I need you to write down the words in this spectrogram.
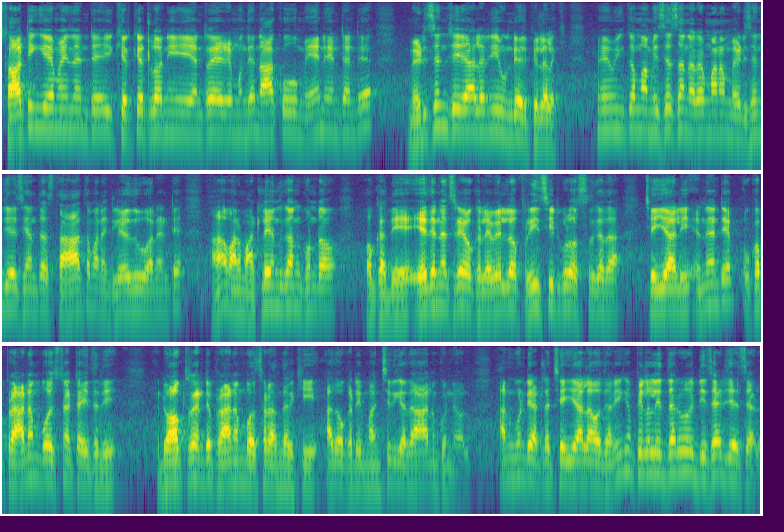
స్టార్టింగ్ ఏమైందంటే ఈ క్రికెట్లోని ఎంటర్ అయ్యే ముందే నాకు మెయిన్ ఏంటంటే మెడిసిన్ చేయాలని ఉండేది పిల్లలకి. మేము ఇంకా మా మిస్సెస్ అన్నారు మనం మెడిసిన్ చేసేంత స్థాత మనకు లేదు అని అంటే మనం అట్లా ఎందుకు అనుకుంటాం ఒక ఏదైనా సరే ఒక లెవెల్లో ఫ్రీ సీట్ కూడా వస్తుంది కదా చెయ్యాలి. ఎందుకంటే ఒక ప్రాణం పోసినట్టు అవుతుంది. డాక్టర్ అంటే ప్రాణం పోస్తాడు అందరికీ అదొకటి మంచిది కదా అనుకునేవాళ్ళు. అనుకుంటే అట్లా చేయాలా వద్దని ఇంకా పిల్లలు ఇద్దరు డిసైడ్ చేశాడు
